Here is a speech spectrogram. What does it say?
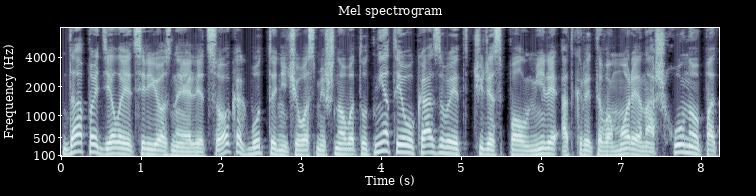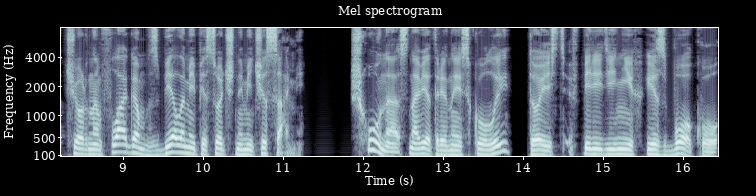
Дапа делает серьезное лицо, как будто ничего смешного тут нет, и указывает через полмили открытого моря на шхуну под черным флагом с белыми песочными часами. Шхуна с наветренной скулы, то есть впереди них и сбоку,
